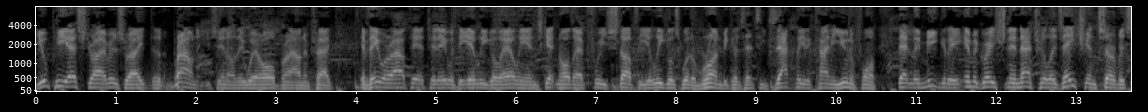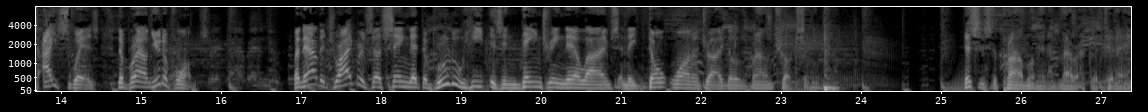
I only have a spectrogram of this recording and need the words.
UPS drivers, right? The brownies, you know, they wear all brown. In fact, if they were out there today with the illegal aliens getting all that free stuff, the illegals would have run because that's exactly the kind of uniform that La Migra Immigration and Naturalization Service ICE wears, the brown uniforms. But now the drivers are saying that the brutal heat is endangering their lives and they don't want to drive those brown trucks anymore. This is the problem in America today.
